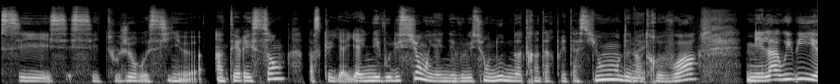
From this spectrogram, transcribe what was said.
c'est c'est toujours aussi euh, intéressant parce qu'il y a, y a une évolution il y a une évolution nous de notre interprétation de notre voix mais là oui oui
